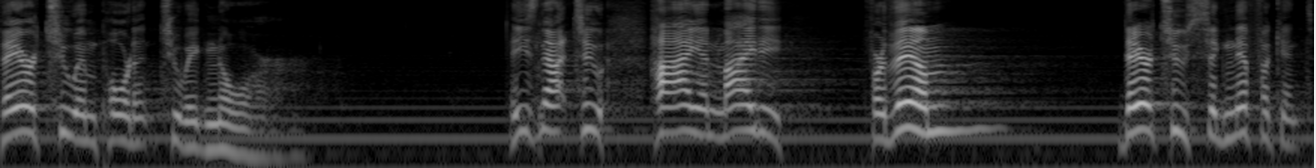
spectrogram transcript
they're too important to ignore. He's not too high and mighty for them, they're too significant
